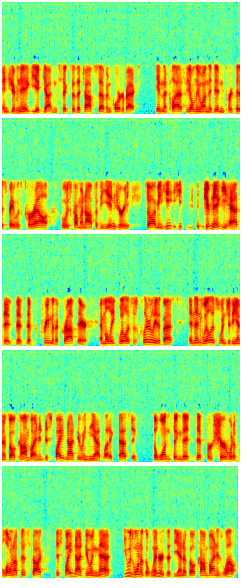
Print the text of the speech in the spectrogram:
And Jim Nagy had gotten six of the top seven quarterbacks in the class. The only one that didn't participate was Corral, who was coming off of the injury. So I mean, he, he Jim Nagy had the, the the cream of the crop there, and Malik Willis is clearly the best. And then Willis went to the NFL Combine, and despite not doing the athletic testing, the one thing that that for sure would have blown up his stock, despite not doing that, he was one of the winners at the NFL Combine as well.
